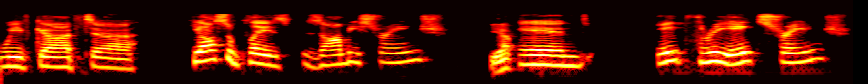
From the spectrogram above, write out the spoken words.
We've got uh he also plays zombie strange Yep. and 838 strange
